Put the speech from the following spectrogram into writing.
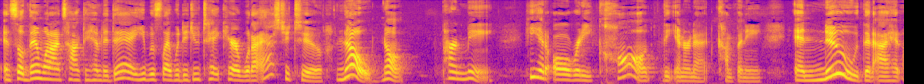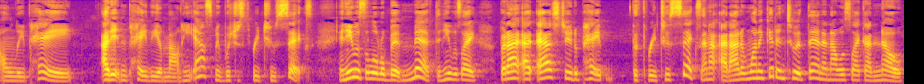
And so then when I talked to him today, he was like, Well, did you take care of what I asked you to? No, no, pardon me. He had already called the internet company and knew that I had only paid, I didn't pay the amount he asked me, which was 326. And he was a little bit miffed and he was like, But I, I asked you to pay the 326 and I, and I didn't want to get into it then and I was like I know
